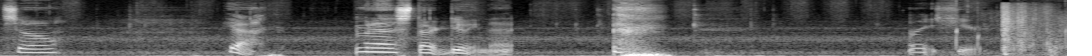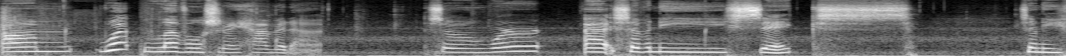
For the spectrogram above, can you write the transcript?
So, yeah, I'm gonna start doing that. right here. Um, what level should I have it at? So we're at 76. 70,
